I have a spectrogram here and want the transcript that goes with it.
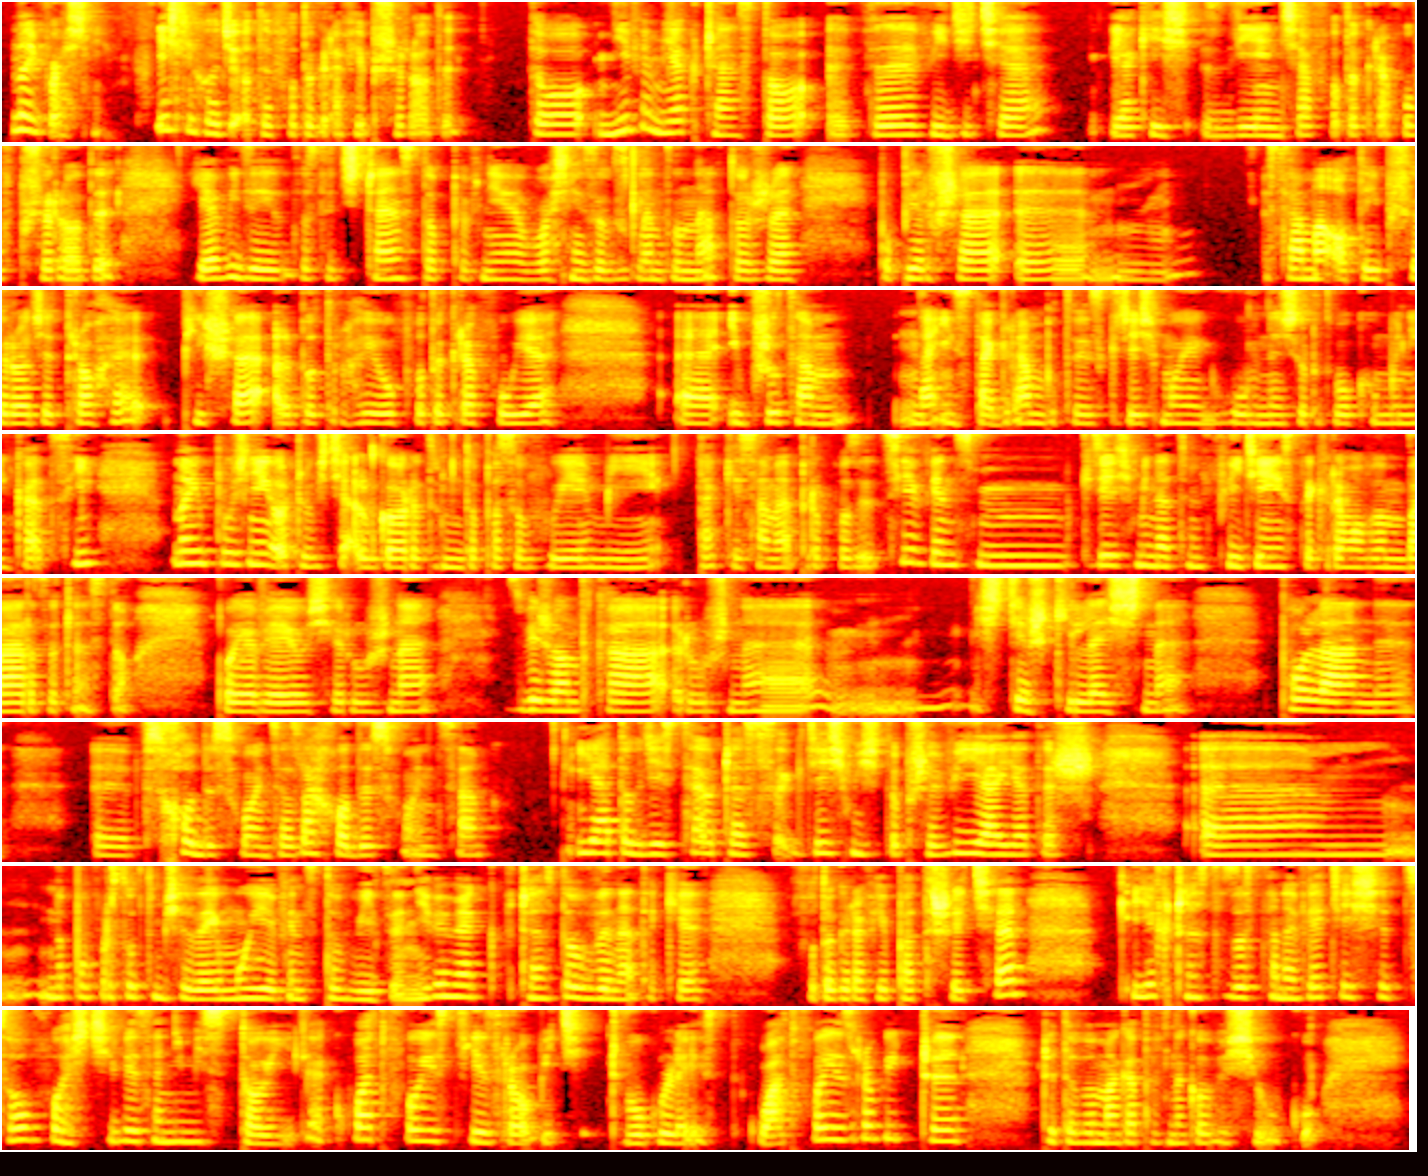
No i właśnie, jeśli chodzi o te fotografie przyrody, to nie wiem jak często Wy widzicie jakieś zdjęcia fotografów przyrody. Ja widzę je dosyć często, pewnie właśnie ze względu na to, że po pierwsze sama o tej przyrodzie trochę piszę albo trochę ją fotografuję e, i wrzucam na Instagram, bo to jest gdzieś moje główne źródło komunikacji. No i później oczywiście algorytm dopasowuje mi takie same propozycje, więc gdzieś mi na tym feedzie instagramowym bardzo często pojawiają się różne zwierzątka, różne ścieżki leśne, polany, y, wschody słońca, zachody słońca. I ja to gdzieś cały czas, gdzieś mi się to przewija, ja też no po prostu tym się zajmuję, więc to widzę. Nie wiem, jak często Wy na takie fotografie patrzycie jak często zastanawiacie się, co właściwie za nimi stoi, jak łatwo jest je zrobić, czy w ogóle jest łatwo je zrobić, czy, czy to wymaga pewnego wysiłku.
